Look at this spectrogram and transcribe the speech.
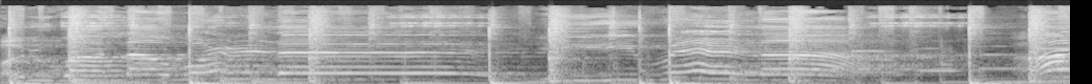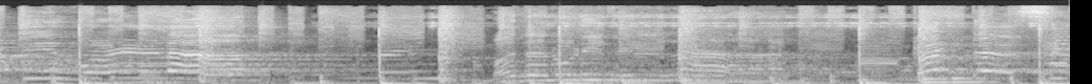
పరువాల ఒళ్ళే ఈ వేళ అది ఒళ్ళ. మదనుడి విల్ల కట్టేసి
